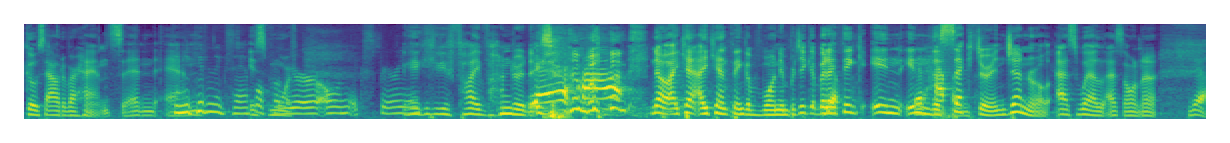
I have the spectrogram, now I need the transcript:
goes out of our hands and, and Can you give an example from more your own experience? I can give you 500 examples. no, I can't. I can't think of one in particular. But I think in in the happens. sector in general, as well as on a Yeah.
